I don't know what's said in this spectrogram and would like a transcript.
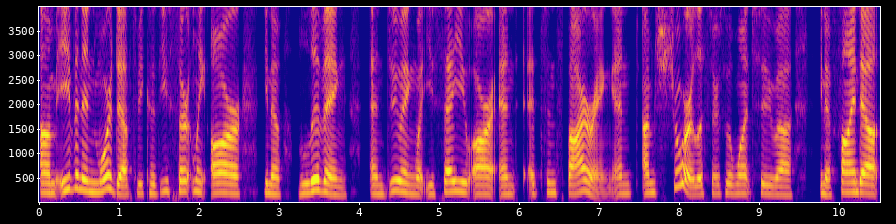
um, even in more depth because you certainly are, you know, living and doing what you say you are, and it's inspiring. And I'm sure listeners will want to, uh, you know, find out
